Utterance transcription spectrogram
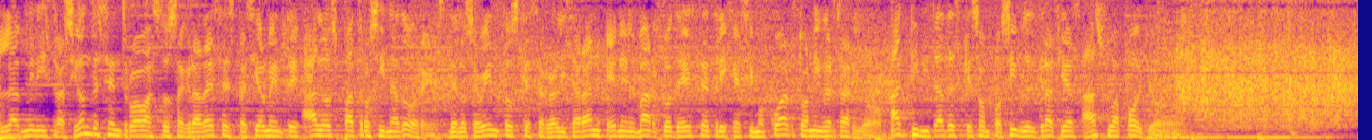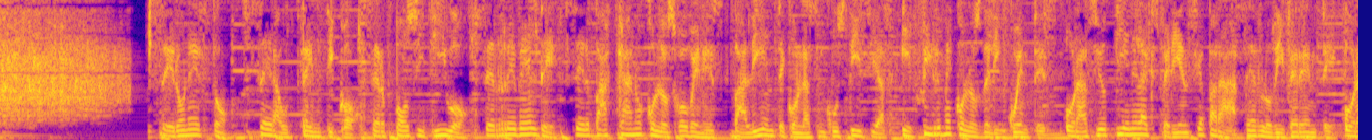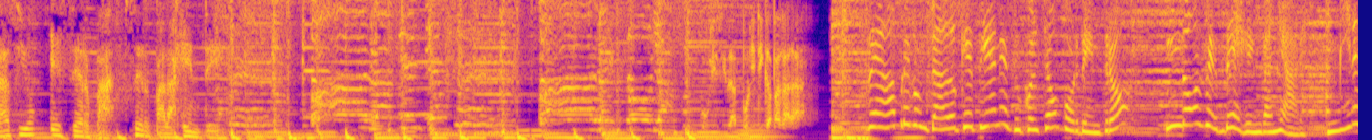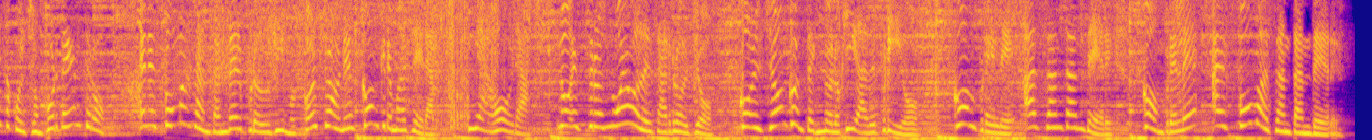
La Administración de Centro Abastos agradece especialmente a los patrocinadores de los eventos que se realizarán en el marco de este 34 aniversario. Actividades que son posibles gracias a su apoyo. Ser honesto, ser auténtico, ser positivo, ser rebelde, ser bacano con los jóvenes, valiente con las injusticias y firme con los delincuentes. Horacio tiene la experiencia para hacerlo diferente. Horacio es Serpa, Serpa la gente. Política pagada. ¿Se ha preguntado qué tiene su colchón por dentro? No se deje engañar. Mire su colchón por dentro. En Espuma Santander producimos colchones con cremallera. Y ahora, nuestro nuevo desarrollo. Colchón con tecnología de frío. Cómprele a Santander. Cómprele a Espuma Santander.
